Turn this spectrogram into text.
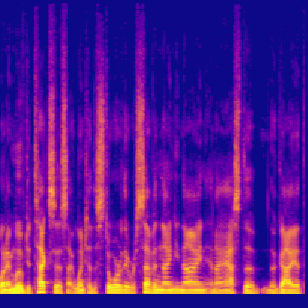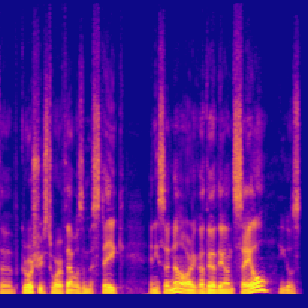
When I moved to Texas, I went to the store, they were $7.99, and I asked the, the guy at the grocery store if that was a mistake. And he said, No, are, are they on sale? He goes,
